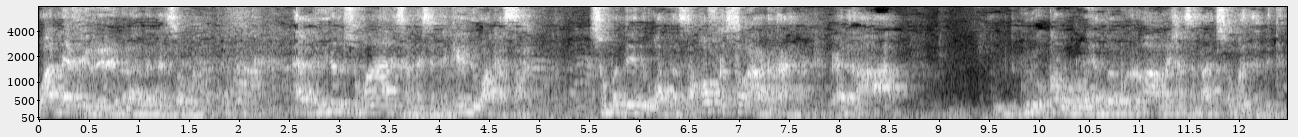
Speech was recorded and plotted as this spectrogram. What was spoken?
waa neefkii reer soo maha adduunyadu sumadahaanay samaysatay keeni waa kasaa sumadeenu waa tasaa qof kastoo aragtahay waxay dhahaa guri u ka lulanaya dalka wuxuu ah meeshaan safaarada soomaalida degan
